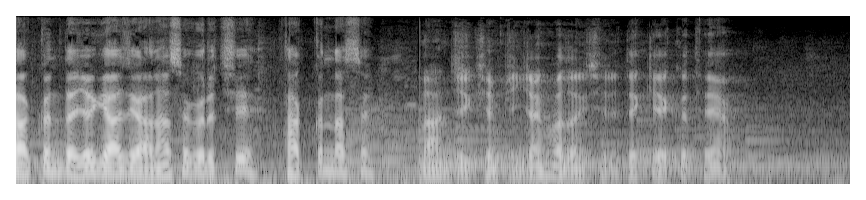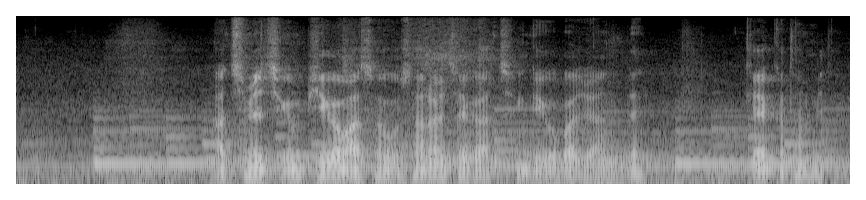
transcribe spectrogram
다 끝데 여기 아직 안 와서 그렇지 다 끝났어요. 난지 캠핑장 화장실인데 깨끗해요. 아침에 지금 비가 와서 우산을 제가 챙기고 가져왔는데 깨끗합니다.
